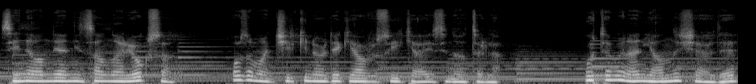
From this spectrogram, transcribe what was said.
seni anlayan insanlar yoksa o zaman çirkin ördek yavrusu hikayesini hatırla. Muhtemelen yanlış yerde,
